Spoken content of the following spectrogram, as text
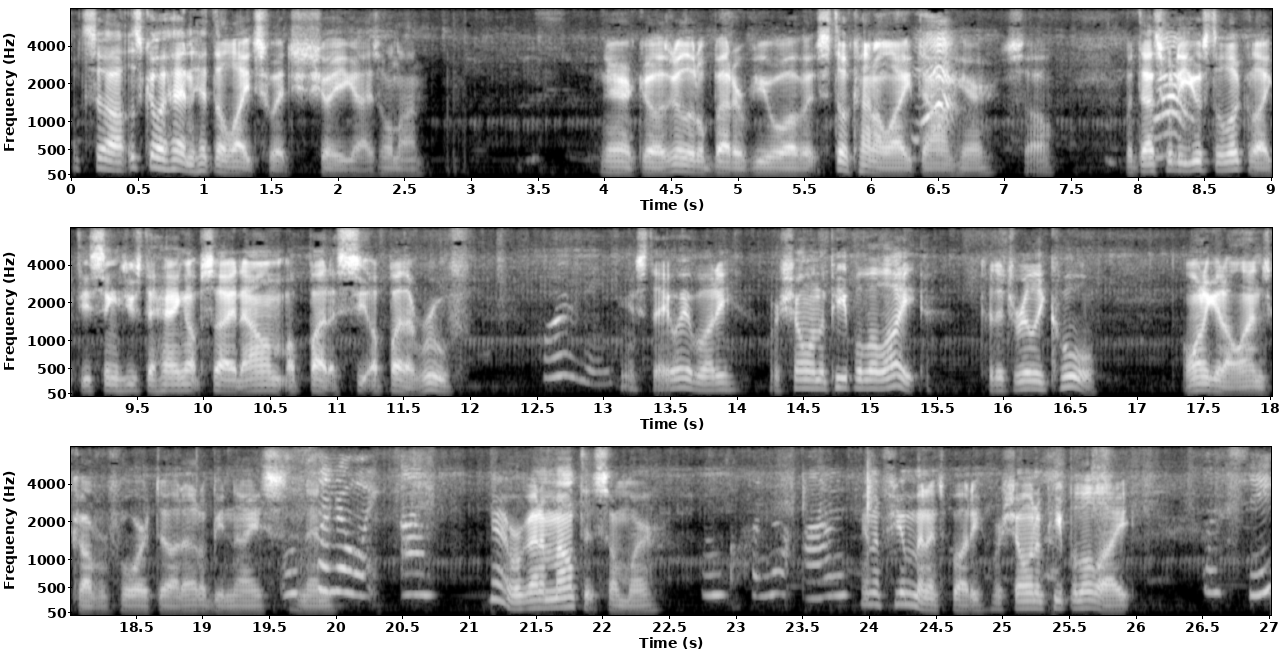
let's uh let's go ahead and hit the light switch. Show you guys. Hold on. There it goes. a little better view of it. Still kind of light down here, so but that's what it used to look like. These things used to hang upside down up by the up by the roof. You stay away, buddy. We're showing the people the light because it's really cool. I want to get a lens cover for it though. That'll be nice. And then, yeah, we're gonna mount it somewhere. In a few minutes, buddy. We're showing the people the light. See?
